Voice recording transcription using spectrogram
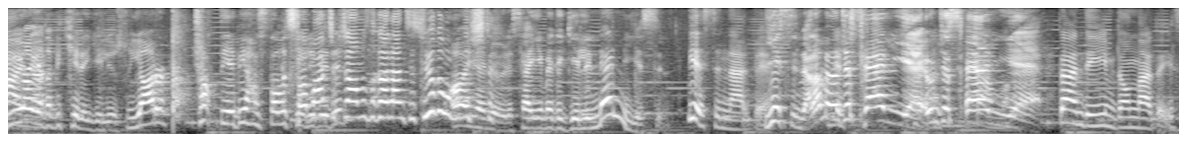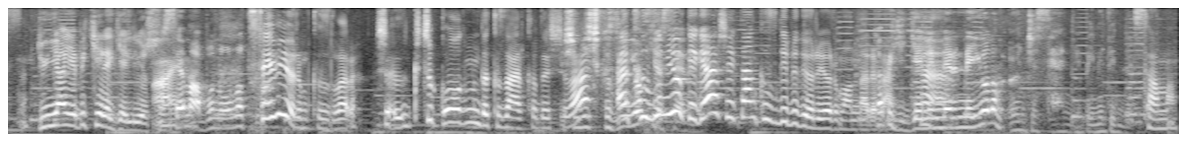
dünyaya Aynen. da bir kere geliyorsun. Yarın çak diye bir hastalık Sabah geliverir. çıkacağımızın garantisi yok ama bunu Aynen işte öyle. Sen yemede gelinler mi yesin? yesinler be. Yesinler ama önce sen ye. Önce sen ye. Ben de yiyeyim de onlar da yesin. Dünyaya bir kere geliyorsun Aynen. Sema bunu unutma. Seviyorum kızları. Şu, küçük oğlumun da kız arkadaşı Şimdi var. hiç kızın yok ya kızım yok ya gerçekten kız gibi görüyorum onları ben. Tabii ki gelinlerin ne yiyor ama önce sen ye beni dinlesin. Tamam.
